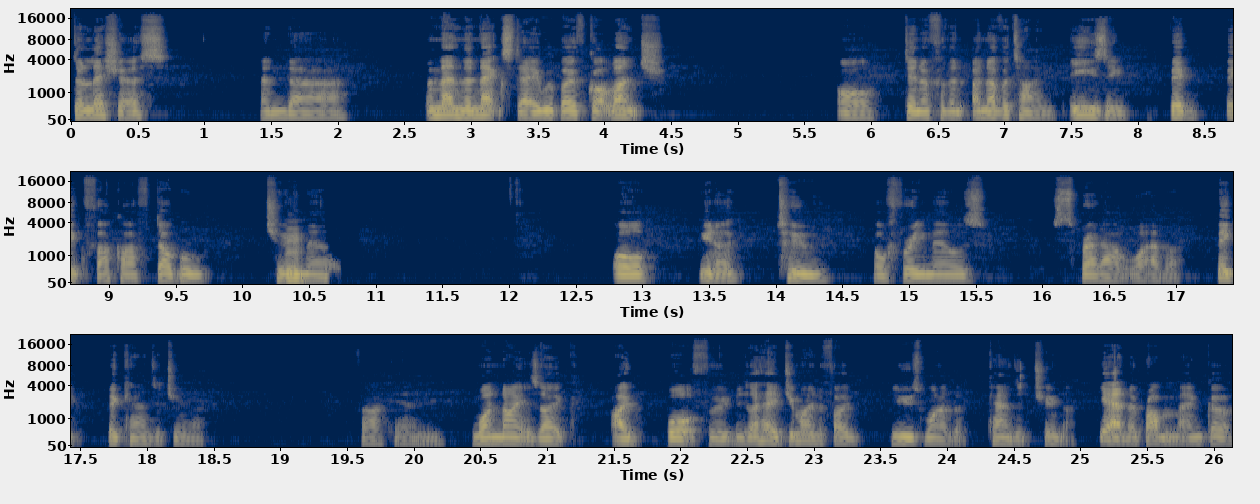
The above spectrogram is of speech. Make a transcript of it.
delicious, and uh, and then the next day we both got lunch or dinner for the, another time. Easy, big big fuck off double tuna Mm. meal, or you know two or three meals spread out, whatever. Big big cans of tuna. Fucking one night is like I bought food and he's like, hey, do you mind if I use one of the cans of tuna? Yeah, no problem, man. Go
